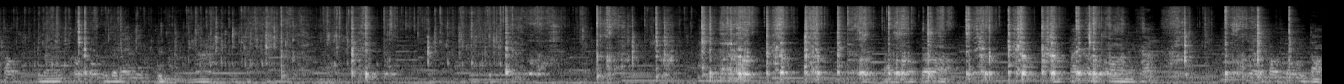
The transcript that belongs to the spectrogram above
ข้าวน้ำข้าวต้มจะได้ไม่ขุ่นมากต่อไปแล้วก็ปิดไฟอ่อนๆครับเคี่ยวข้าวต้มต่อ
